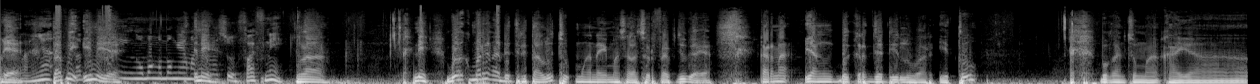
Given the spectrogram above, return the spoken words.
Iya. Masalahnya Tapi ini ya. Ngomong-ngomong yang Ini. masalah survive nih Nah, nih, gua kemarin ada cerita lucu mengenai masalah survive juga ya. Karena yang bekerja di luar itu bukan cuma kayak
